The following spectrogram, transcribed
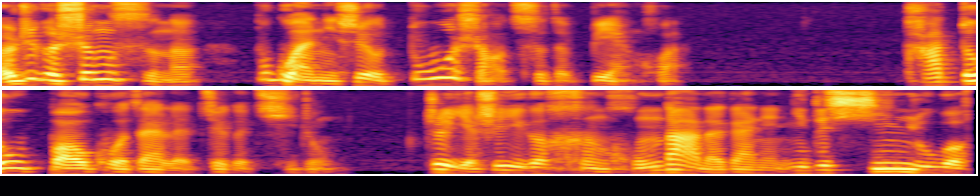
而这个生死呢，不管你是有多少次的变换，它都包括在了这个其中。这也是一个很宏大的概念。你的心如果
